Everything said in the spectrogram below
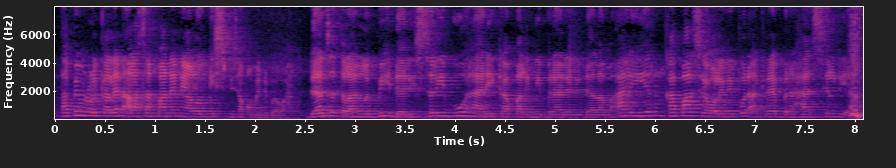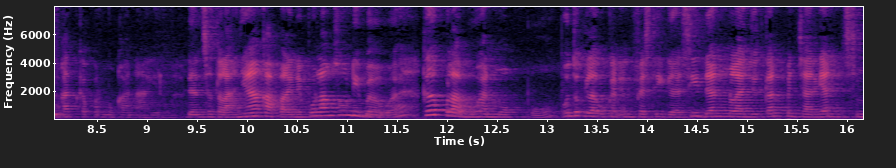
Tapi menurut kalian alasan mana yang logis bisa komen di bawah. Dan setelah lebih dari seribu hari kapal ini berada di dalam air, kapal Sewol ini pun akhirnya berhasil diangkat ke permukaan air. Dan setelahnya kapal ini pun langsung dibawa ke pelabuhan Mokpo untuk dilakukan investigasi dan melanjutkan pencarian 9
